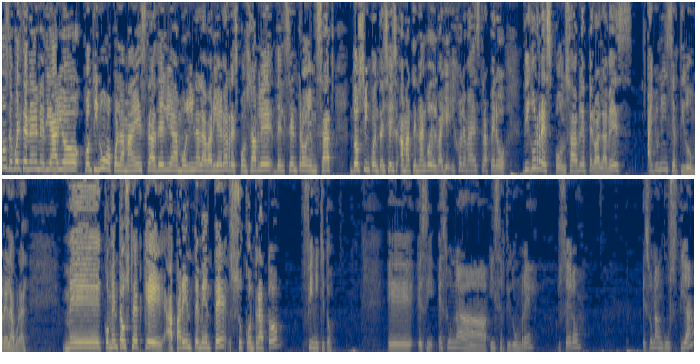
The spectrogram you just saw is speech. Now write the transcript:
De vuelta en AM Diario. Continúo con la maestra Delia Molina Lavariega, responsable del centro EMSAT 256 Amatenango del Valle. Híjole, maestra, pero digo responsable, pero a la vez hay una incertidumbre laboral. Me comenta usted que aparentemente su contrato finiquitó. Eh, sí, es una incertidumbre, Lucero, es una angustia,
